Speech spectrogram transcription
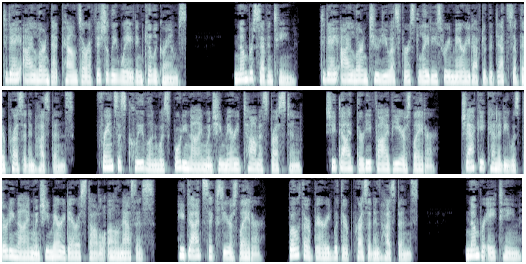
Today I learned that pounds are officially weighed in kilograms. Number 17. Today I learned two U.S. First Ladies remarried after the deaths of their president husbands. Frances Cleveland was 49 when she married Thomas Preston. She died 35 years later. Jackie Kennedy was 39 when she married Aristotle Onassis. He died six years later. Both are buried with their president husbands. Number 18.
